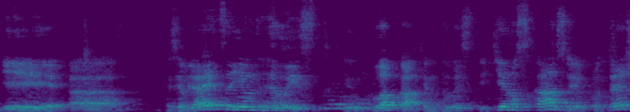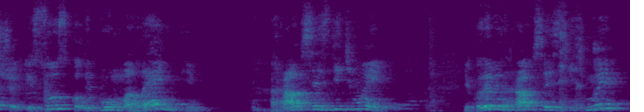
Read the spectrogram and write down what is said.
І е, з'являється євангелист в лапках євангелист, який розказує про те, що Ісус, коли був маленьким, грався з дітьми. І коли він грався з дітьми,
